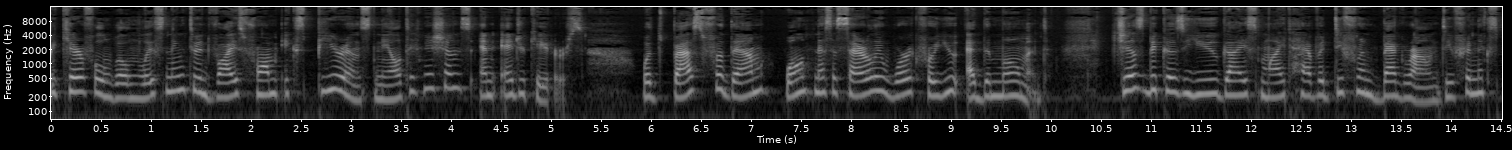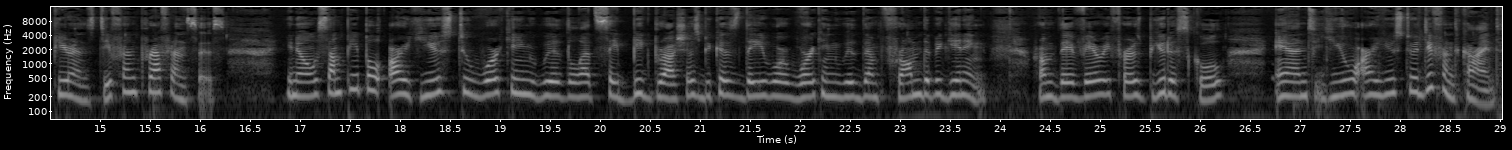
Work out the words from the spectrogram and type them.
Be careful when listening to advice from experienced nail technicians and educators. What's best for them won't necessarily work for you at the moment. Just because you guys might have a different background, different experience, different preferences. You know, some people are used to working with, let's say, big brushes because they were working with them from the beginning, from their very first beauty school, and you are used to a different kind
